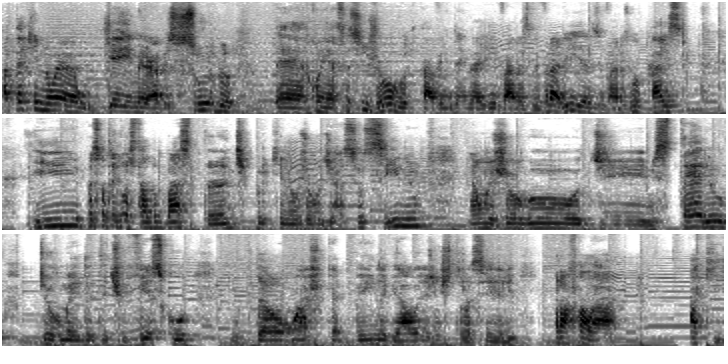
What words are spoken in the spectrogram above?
Até quem não é um gamer absurdo é, conhece esse jogo, que está vendendo aí em várias livrarias, em vários locais. E o pessoal tem gostado bastante, porque é um jogo de raciocínio, é um jogo de mistério, jogo meio detetivesco, então acho que é bem legal e a gente trouxe ele para falar aqui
